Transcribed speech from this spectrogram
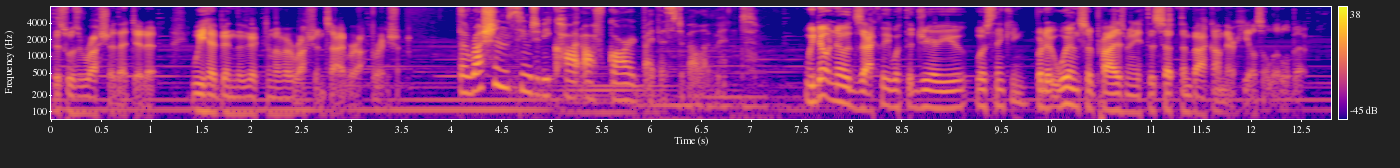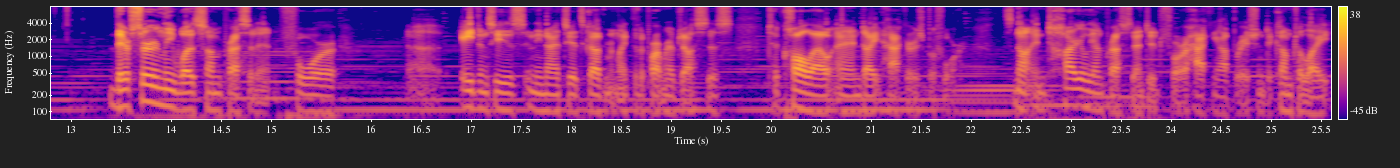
this was Russia that did it. We have been the victim of a Russian cyber operation. The Russians seem to be caught off guard by this development. We don't know exactly what the GRU was thinking, but it wouldn't surprise me if this set them back on their heels a little bit. There certainly was some precedent for uh, agencies in the United States government, like the Department of Justice, to call out and indict hackers before. It's not entirely unprecedented for a hacking operation to come to light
